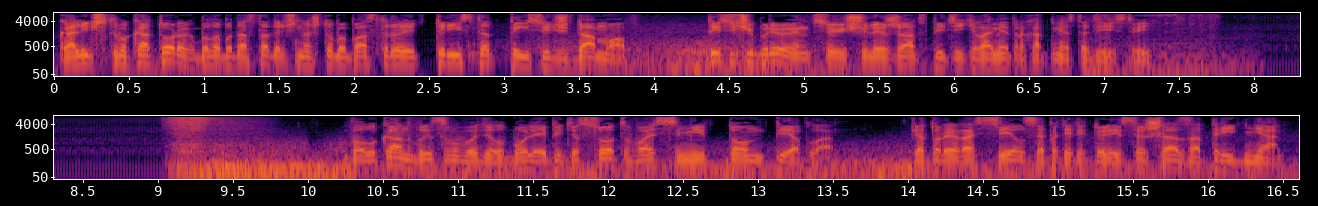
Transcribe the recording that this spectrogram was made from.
количество которых было бы достаточно, чтобы построить 300 тысяч домов. Тысячи бревен все еще лежат в пяти километрах от места действий. Вулкан высвободил более 508 тонн пепла, который рассеялся по территории США за три дня –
